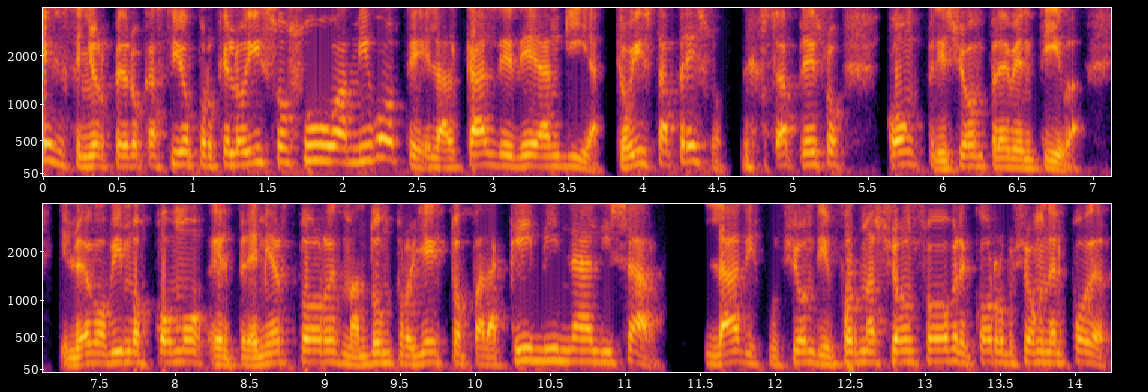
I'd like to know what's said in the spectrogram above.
ese señor Pedro Castillo porque lo hizo su amigote, el alcalde de Anguía, que hoy está preso, está preso con prisión preventiva. Y luego vimos cómo el premier Torres mandó un proyecto para criminalizar la difusión de información sobre corrupción en el poder.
